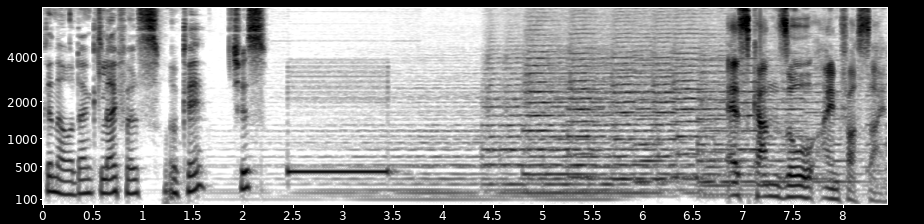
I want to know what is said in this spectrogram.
Genau, danke gleichfalls. Okay, tschüss. Es kann so einfach sein.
